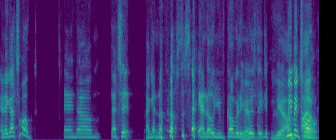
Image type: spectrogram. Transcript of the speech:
and they got smoked. And um, that's it. I got nothing else to say. I know you've covered it, yeah. Chris. They just, yeah, we've been talking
